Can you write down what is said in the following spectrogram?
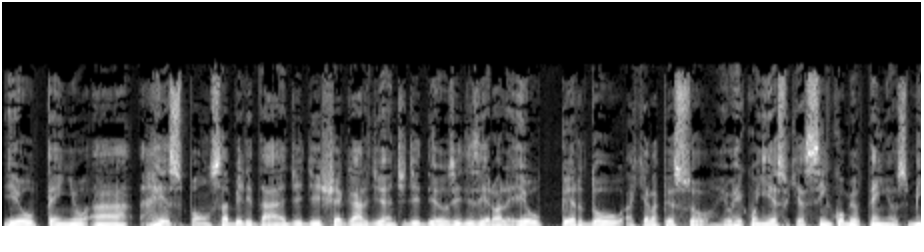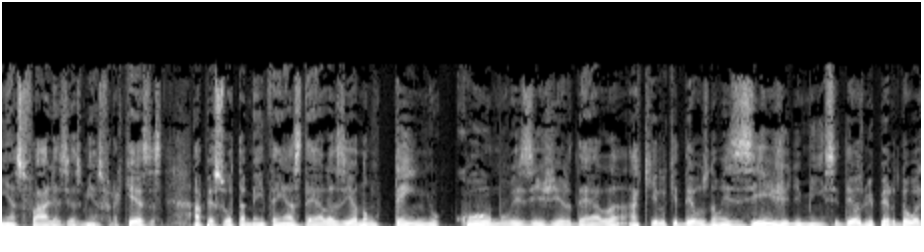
eu tenho a responsabilidade de chegar diante de Deus e dizer: olha, eu perdoo aquela pessoa. Eu reconheço que assim como eu tenho as minhas falhas e as minhas fraquezas, a pessoa também tem as delas e eu não tenho como exigir dela aquilo que Deus não exige de mim. Se Deus me perdoa,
